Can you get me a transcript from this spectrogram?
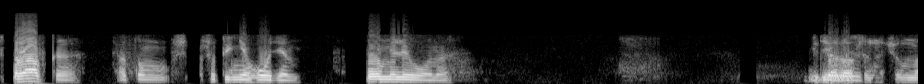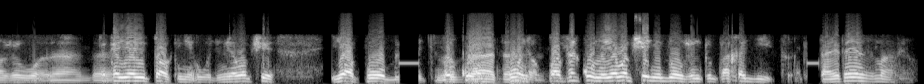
справка о том, что ты не годен. Полмиллиона. Пидорасы на чем наживают. Да, да. Так а я и так не годен, я вообще, я по, блядь, Ну закону, да, да. понял, по закону я вообще не должен тут находиться. Да, это я знаю.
